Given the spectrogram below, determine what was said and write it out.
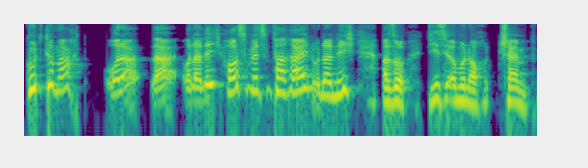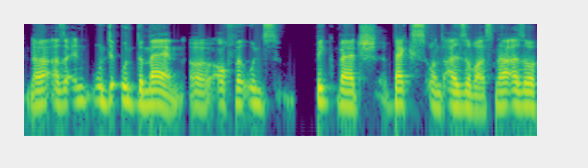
gut gemacht, oder? Ja, oder nicht? Haust du mir jetzt ein paar rein oder nicht? Also, die ist ja immer noch Champ, ne? Also, und, und The Man, äh, auch wenn uns Big Match, Backs und all sowas, ne? Also,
